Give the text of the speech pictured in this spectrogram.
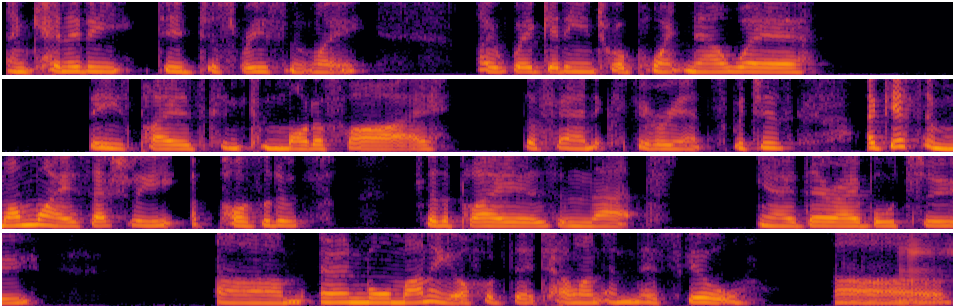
and Kennedy did just recently like we're getting into a point now where these players can commodify the fan experience, which is, I guess, in one way, is actually a positive for the players in that you know they're able to um, earn more money off of their talent and their skill. Uh, mm.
